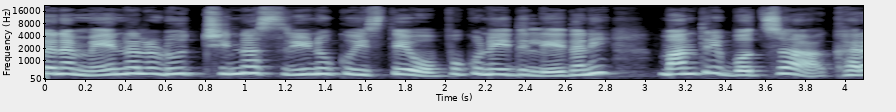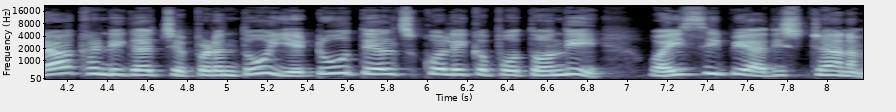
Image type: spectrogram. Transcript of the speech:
తన మేనలుడు చిన్న శ్రీనుకు ఇస్తే ఒప్పుకునేది లేదని మంత్రి బొత్స ఖరాఖండిగా చెప్పడంతో ఎటూ తేల్చుకోలేకపోతోంది వైసీపీ అధిష్టానం.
